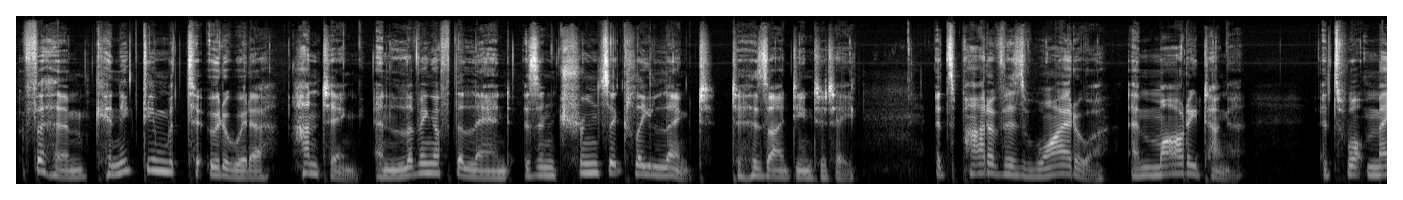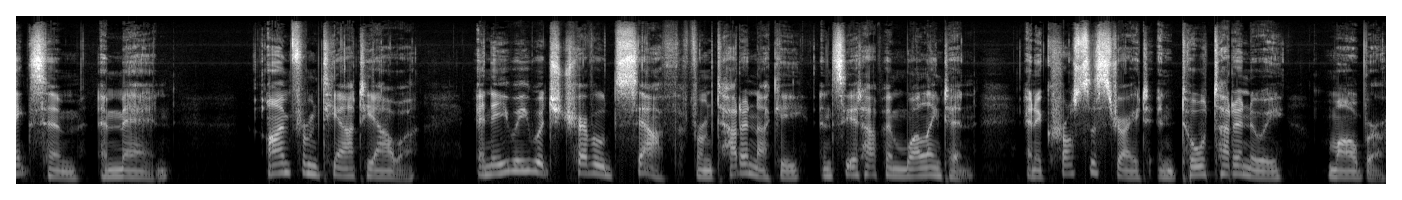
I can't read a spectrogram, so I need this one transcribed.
For him, connecting with Te Urewera, hunting, and living off the land is intrinsically linked to his identity. It's part of his wairua and Māoritanga. It's what makes him a man. I'm from Te Atiawa, an iwi which travelled south from Taranaki and set up in Wellington and across the strait in Tōtaranui, Marlborough.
